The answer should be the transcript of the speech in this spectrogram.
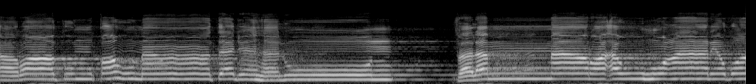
أراكم قوما تجهلون. فلما رأوه عارضا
